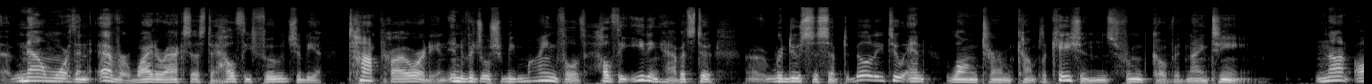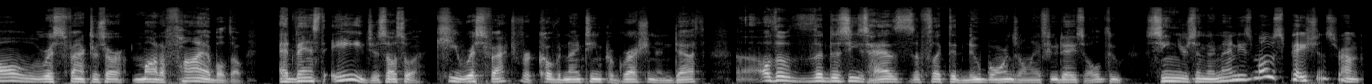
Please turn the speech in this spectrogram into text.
uh, now more than ever, wider access to healthy food should be a top priority, and individuals should be mindful of healthy eating habits to uh, reduce susceptibility to and long-term complications from COVID-19. Not all risk factors are modifiable, though. Advanced age is also a key risk factor for COVID-19 progression and death. Uh, although the disease has afflicted newborns only a few days old through seniors in their 90s, most patients, around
